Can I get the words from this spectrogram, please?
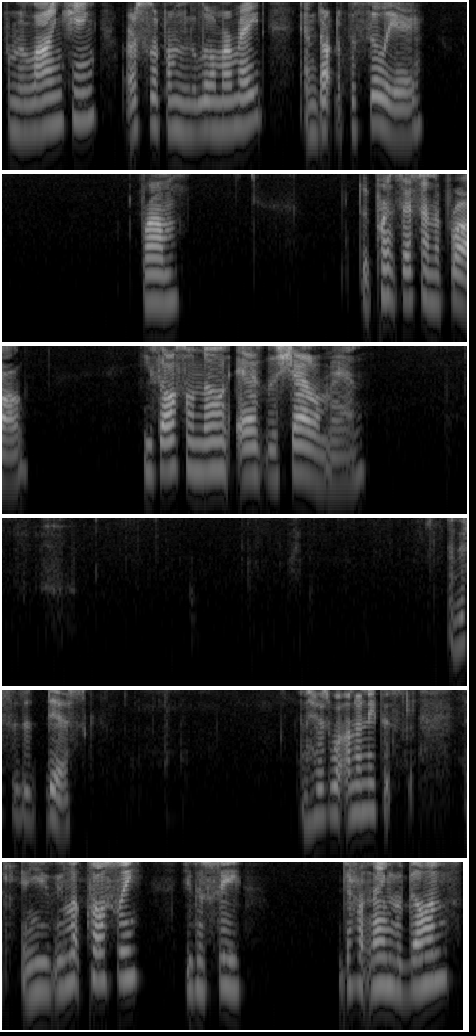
from The Lion King, Ursula from The Little Mermaid, and Dr. Facilier from The Princess and the Frog. He's also known as the Shadow Man. And this is the disc. And here's what underneath is. And you, you look closely, you can see different names of villains.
